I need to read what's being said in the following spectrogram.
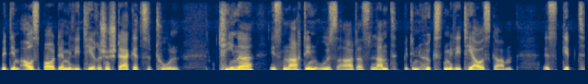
mit dem Ausbau der militärischen Stärke zu tun. China ist nach den USA das Land mit den höchsten Militärausgaben. Es gibt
